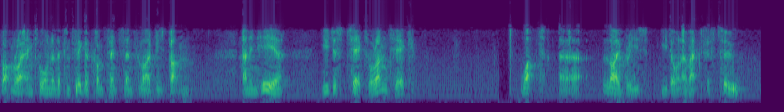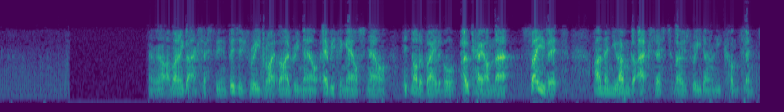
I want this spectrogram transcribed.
bottom right-hand corner, the Configure Content Center Libraries button, and in here, you just tick or untick what uh, libraries you don't have access to. I've only got access to the Envisage read-write library now. Everything else now is not available. OK on that. Save it, and then you haven't got access to those read-only contents.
